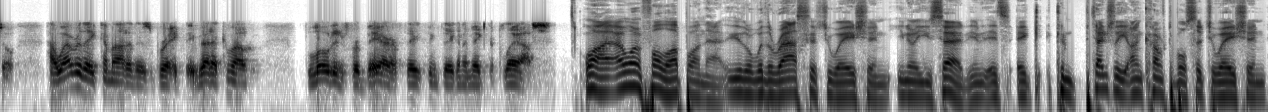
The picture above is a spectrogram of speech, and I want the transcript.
So, however they come out of this break, they've got to come out loaded for bear if they think they're going to make the playoffs. Well, I, I want to follow up on that. Either with the Rask situation, you know, you said it's a potentially uncomfortable situation,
